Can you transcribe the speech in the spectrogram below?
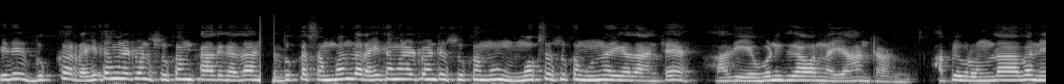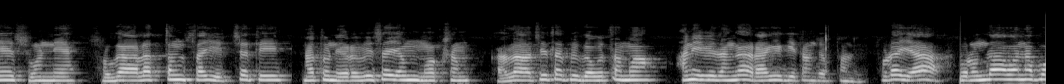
ఇది దుఃఖ రహితమైనటువంటి సుఖం కాదు కదా. దుఃఖ సంబంధ రహితమైనటువంటి సుఖము మోక్ష సుఖం ఉన్నది కదా అంటే అది ఎవరికి కావాలన్నయ్యా అంటాడు. అపి వృందావనే శూన్య శృగాలత్వం స ఇచ్చతి నతు నిర్విషయం మోక్షం కదాచితపి గౌతమ అని ఈ విధంగా రాగి గీతం చెప్తుంది. చూడయ్యా బృందావనపు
